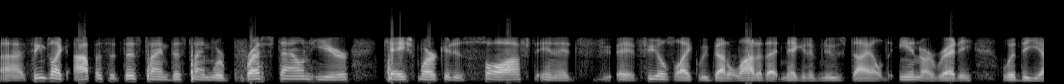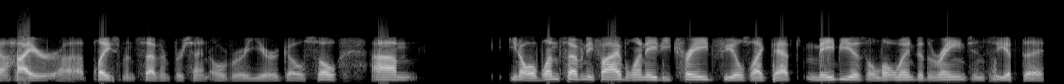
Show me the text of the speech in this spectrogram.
uh, it seems like opposite this time. This time we're pressed down here. Cash market is soft, and it it feels like we've got a lot of that negative news dialed in already with the uh, higher uh, placement, seven percent over a year ago. So. Um, you know, a 175, 180 trade feels like that maybe is a low end of the range, and see if the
